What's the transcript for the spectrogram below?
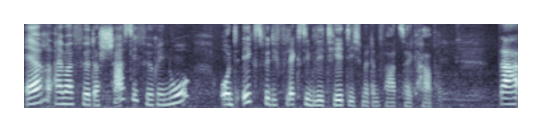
R einmal für das Chassis, für Renault und X für die Flexibilität, die ich mit dem Fahrzeug habe. Da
